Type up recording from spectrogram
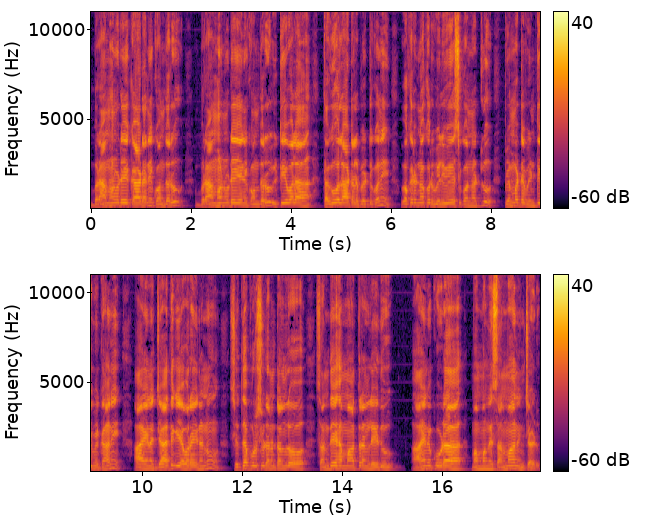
బ్రాహ్మణుడే కాడని కొందరు బ్రాహ్మణుడే అని కొందరు ఇటీవల తగువలాటలు పెట్టుకొని ఒకరినొకరు వెలివేసుకున్నట్లు పిమ్మట వింటిమి కానీ ఆయన జాతికి ఎవరైనను సిద్ధపురుషుడనటంలో సందేహం మాత్రం లేదు. ఆయన కూడా మమ్మల్ని సన్మానించాడు.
